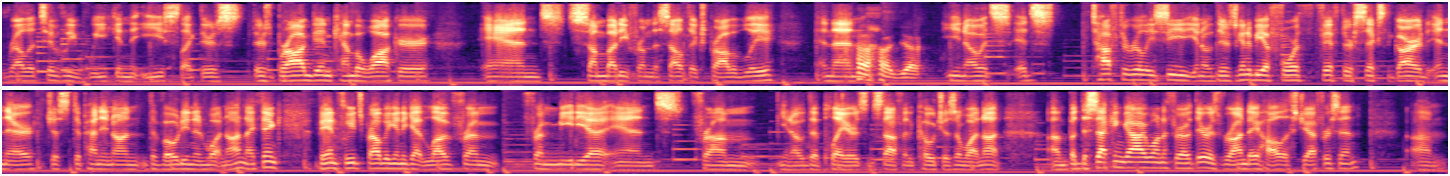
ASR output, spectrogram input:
relatively weak in the East. Like there's there's Brogdon, Kemba Walker, and somebody from the Celtics probably, and then yeah, you know it's it's tough to really see. You know, there's going to be a fourth, fifth, or sixth guard in there, just depending on the voting and whatnot. And I think VanVleet's probably going to get love from from media and from you know the players and stuff and coaches and whatnot. Um, but the second guy I want to throw out there is Rondae Hollis Jefferson. Um,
